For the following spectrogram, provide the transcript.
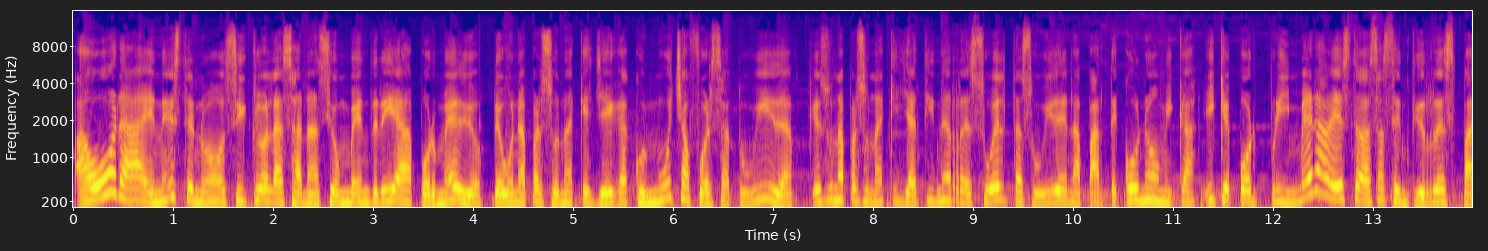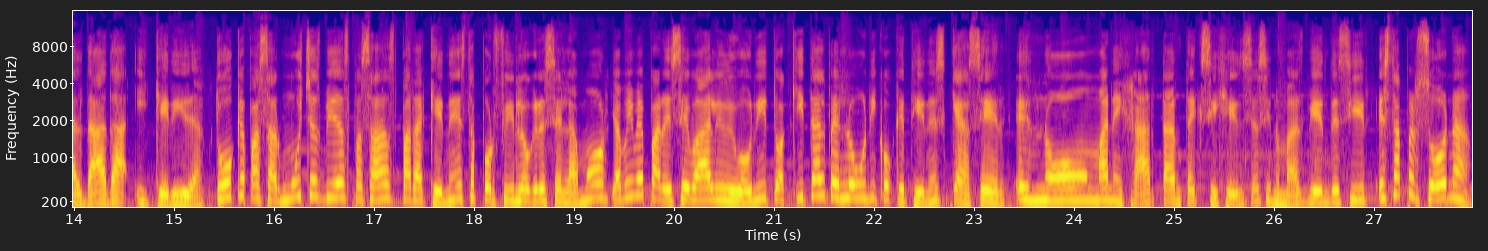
ahora, en este nuevo ciclo, la sanación vendría por medio de una persona que llega con mucha fuerza a tu vida, que es una persona que ya tiene resuelta su vida en la parte económica y que por primera vez te vas a sentir respaldada y querida. Tuvo que pasar muchas vidas pasadas para que en esta por fin logres el amor. Y a mí me parece válido y bonito. Aquí tal vez lo único que tienes que hacer es no manejar tanta exigencia, sino más bien decir, esta persona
